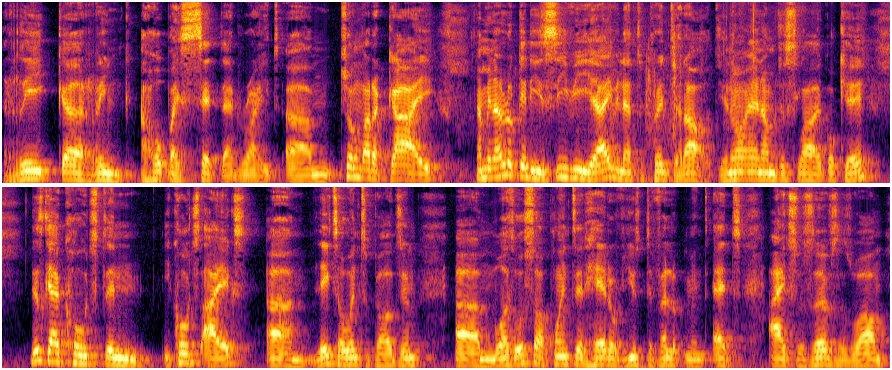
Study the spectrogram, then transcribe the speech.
Rink. I hope I said that right. Um, talking about a guy. I mean, I look at his CV. I even had to print it out, you know, and I'm just like, okay, this guy coached in. He coached Ajax. Um, later went to Belgium. Um, was also appointed head of youth development at Ajax Reserves as well.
